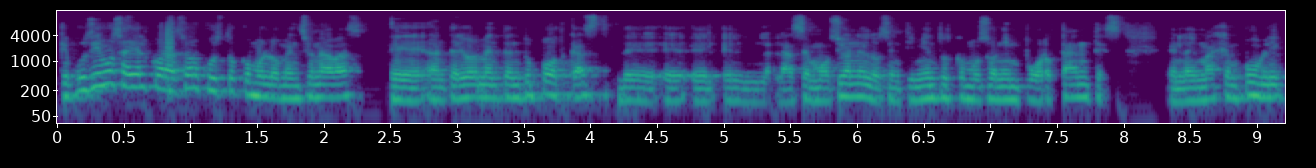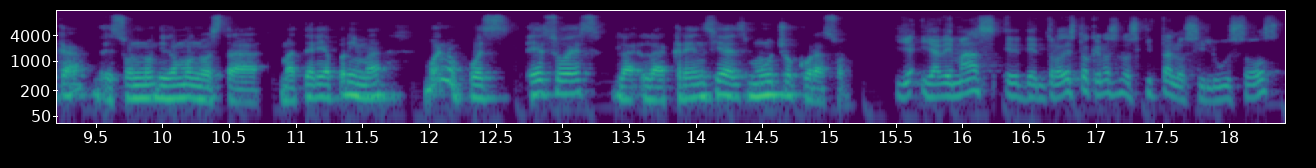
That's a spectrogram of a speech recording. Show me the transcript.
que pusimos ahí el corazón, justo como lo mencionabas eh, anteriormente en tu podcast, de eh, las emociones, los sentimientos, como son importantes en la imagen pública, son, digamos, nuestra materia prima. Bueno, pues eso es, la creencia es mucho corazón. Y, además, eh, dentro de esto que no se nos quita los ilusos,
